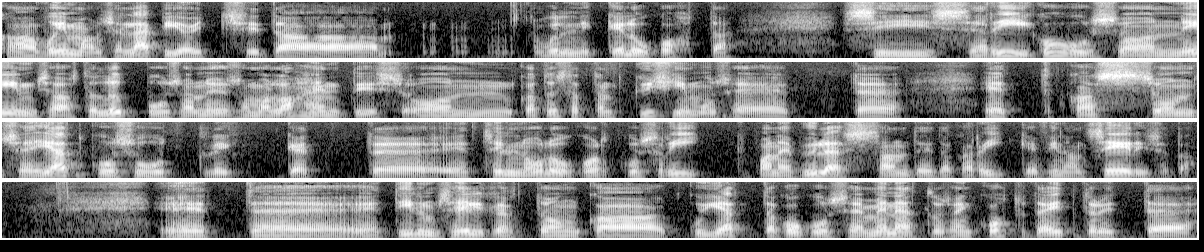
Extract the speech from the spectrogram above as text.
ka võimaluse läbi otsida võlgnike elukohta, siis Riigikohus on eelmise aasta lõpus, on ühes oma lahendis, on ka tõstatanud küsimuse, et et kas on see jätkusuutlik, et, et selline olukord, kus riik paneb ülesandeid, aga riik ei finantseeri seda. et, et ilmselgelt on ka, kui jätta kogu see menetlus ainult kohtutäiturite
